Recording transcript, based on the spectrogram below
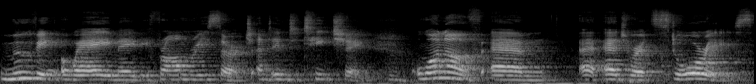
moving away maybe from research and into teaching. Mm. One of um, Edgeworth's stories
